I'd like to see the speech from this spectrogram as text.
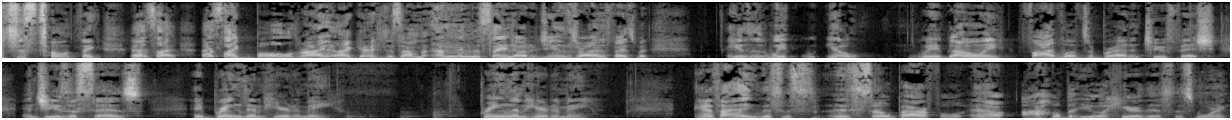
just don't think, that's like, that's like bold, right? Like, I just, I'm, I'm to say no to Jesus right in his face. But he says, we, you know, we've got only five loaves of bread and two fish. And Jesus says, hey, bring them here to me. Bring them here to me. And I think this is, is so powerful, and I, I hope that you will hear this this morning.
